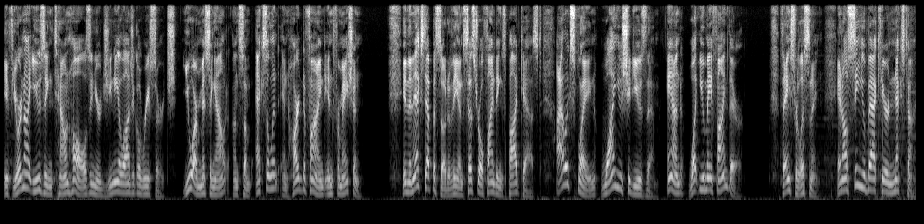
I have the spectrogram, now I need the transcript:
If you're not using town halls in your genealogical research, you are missing out on some excellent and hard to find information. In the next episode of the Ancestral Findings podcast, I'll explain why you should use them and what you may find there. Thanks for listening, and I'll see you back here next time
